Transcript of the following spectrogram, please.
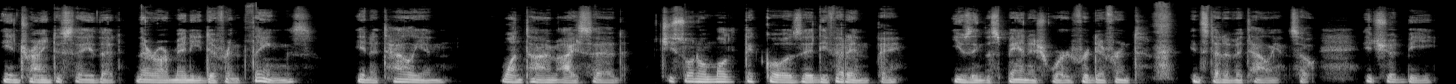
in trying to say that there are many different things. In Italian, one time I said, Ci sono molte cose differenti, using the Spanish word for different instead of Italian. So it should be,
